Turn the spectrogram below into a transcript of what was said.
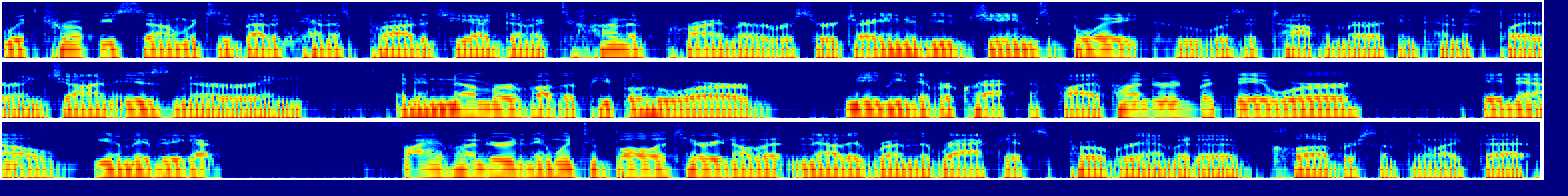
With Trophy Son, which is about a tennis prodigy, I'd done a ton of primary research. I interviewed James Blake, who was a top American tennis player, and John Isner, and and a number of other people who are maybe never cracked the 500, but they were they now hmm. you know maybe they got 500 and they went to Bollettieri and all that, and now they run the rackets program at a club or something like that.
